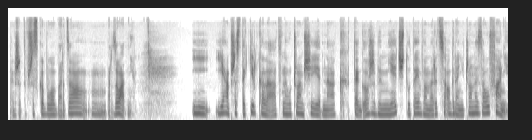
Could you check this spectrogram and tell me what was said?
Także to wszystko było bardzo, mm, bardzo ładnie. I ja przez te kilka lat nauczyłam się jednak tego, żeby mieć tutaj w Ameryce ograniczone zaufanie.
